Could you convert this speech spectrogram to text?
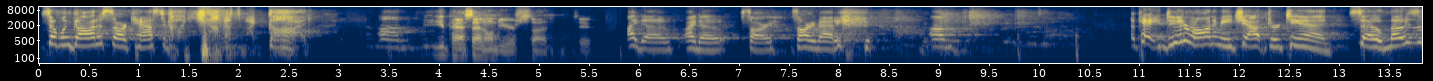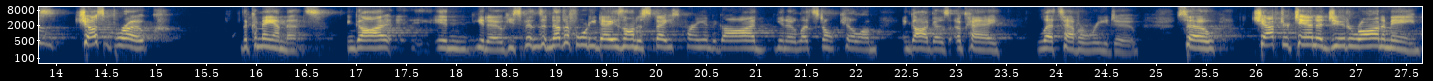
So when God is sarcastic, I'm like, yeah, that's my God. Um, you pass that on to your son too. I know, I know. Sorry, sorry, Maddie. um, okay, Deuteronomy chapter 10. So Moses just broke the commandments, and God, in you know, he spends another 40 days on his face praying to God, you know, let's don't kill him. And God goes, okay, let's have a redo. So, chapter 10 of Deuteronomy.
